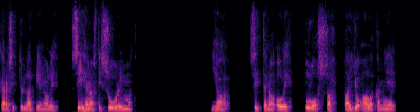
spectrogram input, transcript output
kärsitty läpi ja ne oli siihen asti suurimmat. Ja sitten oli tulossa tai jo alkaneet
